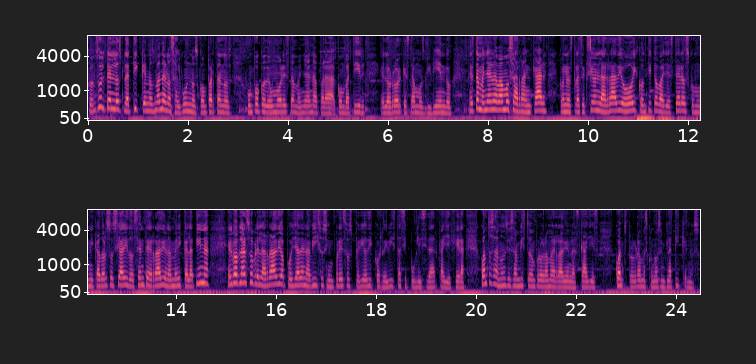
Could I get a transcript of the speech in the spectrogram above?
consúltenlos, platíquenos, mándenos algunos, compártanos un poco de humor esta mañana para combatir el horror que estamos viviendo. Esta mañana vamos a arrancar con nuestra sección La Radio Hoy con Tito Ballesteros, comunicador social y docente de radio en América Latina. Él va a hablar sobre la radio apoyada en avisos impresos, periódicos, revistas y publicidad callejera. ¿Cuántos anuncios han visto en un programa de radio en las calles? ¿Cuántos programas conocen? Platíquenos.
